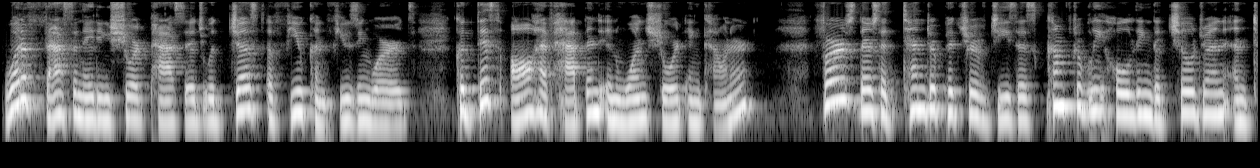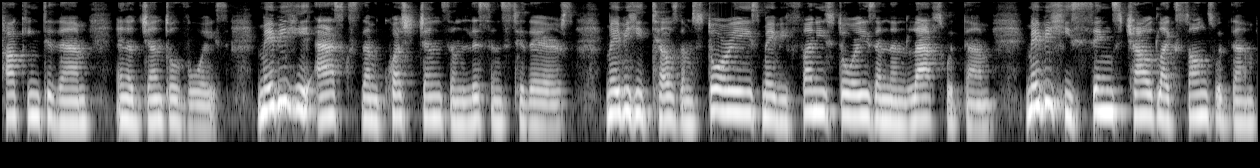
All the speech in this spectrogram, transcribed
What a fascinating short passage with just a few confusing words. Could this all have happened in one short encounter? First, there's a tender picture of Jesus comfortably holding the children and talking to them in a gentle voice. Maybe he asks them questions and listens to theirs. Maybe he tells them stories, maybe funny stories, and then laughs with them. Maybe he sings childlike songs with them,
